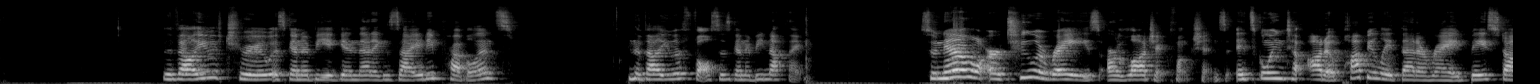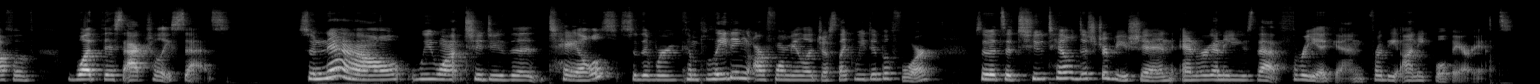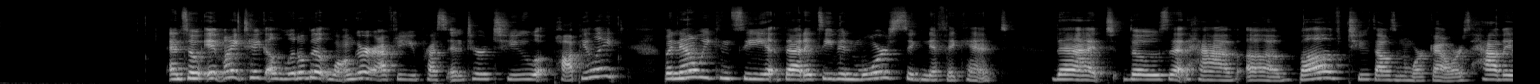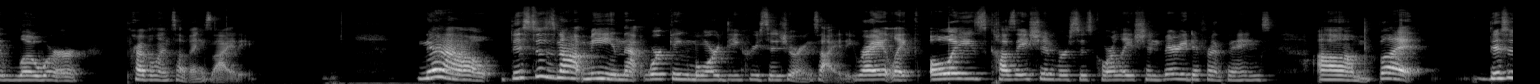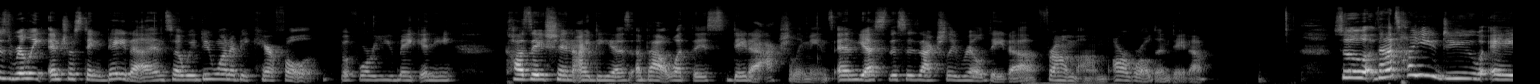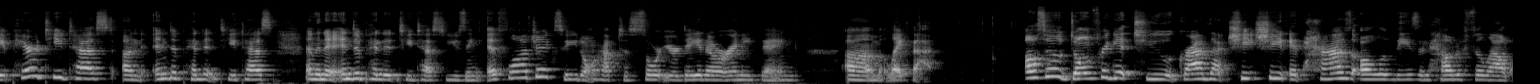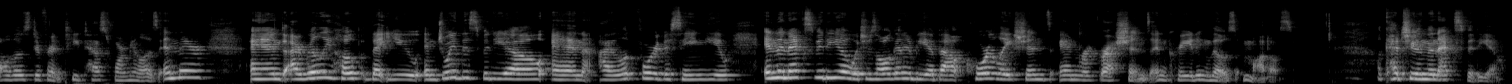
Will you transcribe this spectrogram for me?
The value of true is going to be, again, that anxiety prevalence. And the value of false is going to be nothing. So now our two arrays are logic functions. It's going to auto-populate that array based off of what this actually says. So now we want to do the tails so that we're completing our formula just like we did before. So it's a two-tailed distribution and we're going to use that three again for the unequal variance. And so it might take a little bit longer after you press enter to populate, but now we can see that it's even more significant that those that have above 2000 work hours have a lower prevalence of anxiety. Now, this does not mean that working more decreases your anxiety, right? Like always causation versus correlation, very different things. Um, but this is really interesting data. And so we do want to be careful before you make any causation ideas about what this data actually means. And yes, this is actually real data from um, Our World in Data. So that's how you do a paired t-test, an independent t-test, and then an independent t-test using if logic so you don't have to sort your data or anything um, like that. Also, don't forget to grab that cheat sheet. It has all of these and how to fill out all those different t-test formulas in there. And I really hope that you enjoyed this video and I look forward to seeing you in the next video, which is all gonna be about correlations and regressions and creating those models. I'll catch you in the next video.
